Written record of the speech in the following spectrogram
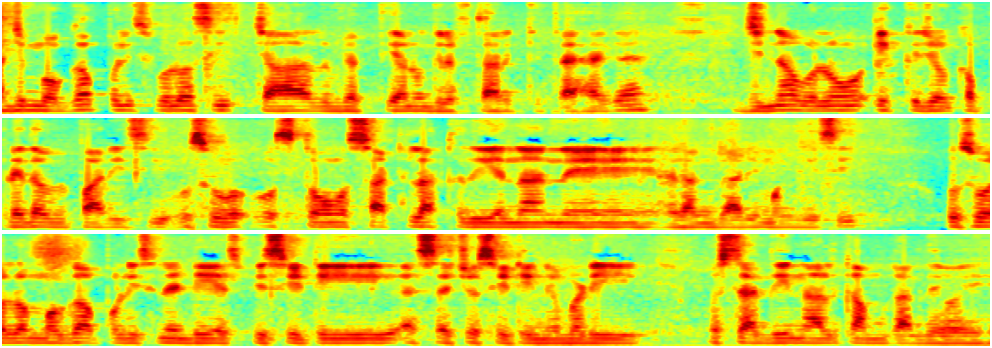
ਅੱਜ ਮੋਗਾ ਪੁਲਿਸ ਵੱਲੋਂ ਅਸੀਂ ਚਾਰ ਵਿਅਕਤੀਆਂ ਨੂੰ ਗ੍ਰਿਫਤਾਰ ਕੀਤਾ ਹੈਗਾ ਜਿਨ੍ਹਾਂ ਵੱਲੋਂ ਇੱਕ ਜੋ ਕੱਪੜੇ ਦਾ ਵਪਾਰੀ ਸੀ, ਉਸ ਉਸ ਤੋਂ 60 ਲੱਖ ਦੀ ਇਹਨਾਂ ਨੇ ਰੰਗਦਾਰੀ ਮੰਗੀ ਸੀ। ਉਸ ਵੱਲੋਂ ਮੋਗਾ ਪੁਲਿਸ ਨੇ ਡੀਐਸਪੀ ਸਿਟੀ, ਐਸਐਚਓ ਸਿਟੀ ਨੇ ਬੜੀ ਮੁਸਤੈਦੀ ਨਾਲ ਕੰਮ ਕਰਦੇ ਹੋਏ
